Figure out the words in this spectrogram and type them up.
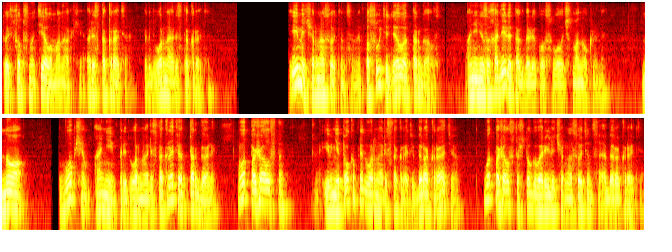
то есть, собственно, тело монархии, аристократия, придворная аристократия, ими черносотенцами, по сути дела, отторгалось. Они не заходили так далеко, сволочь с моноклями. Но в общем, они придворную аристократию отторгали. Вот, пожалуйста, и не только придворную аристократию, бюрократию. Вот, пожалуйста, что говорили черносотенцы о бюрократии.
